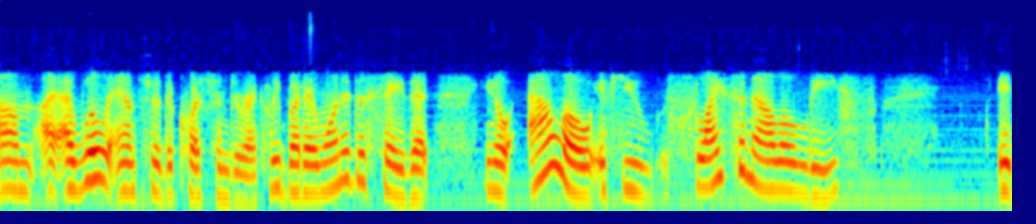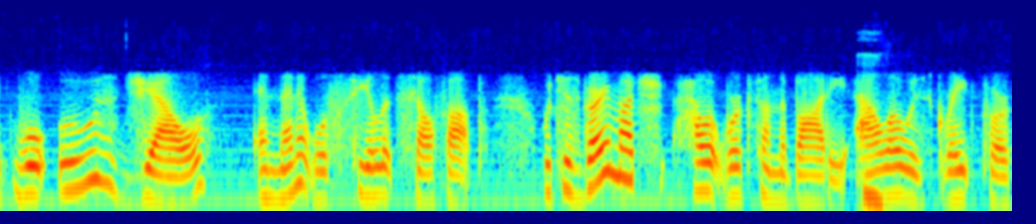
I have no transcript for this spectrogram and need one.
um, I, I will answer the question directly, but I wanted to say that, you know, aloe, if you slice an aloe leaf, it will ooze gel and then it will seal itself up, which is very much how it works on the body. Mm. Aloe is great for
